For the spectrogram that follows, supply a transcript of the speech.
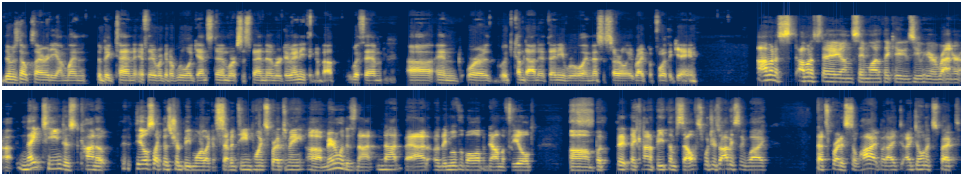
there was no clarity on when the Big Ten if they were going to rule against him or suspend him or do anything about with him, uh, and or it would come down to any ruling necessarily right before the game. I'm gonna I'm gonna stay on the same line of thinking as you here, Rainer. Uh, 19 just kind of it feels like this should be more like a 17 point spread to me. Uh, Maryland is not not bad. Uh, they move the ball up and down the field, um, but they, they kind of beat themselves, which is obviously why that spread is so high. But I I don't expect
